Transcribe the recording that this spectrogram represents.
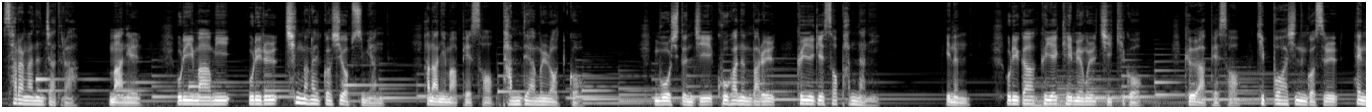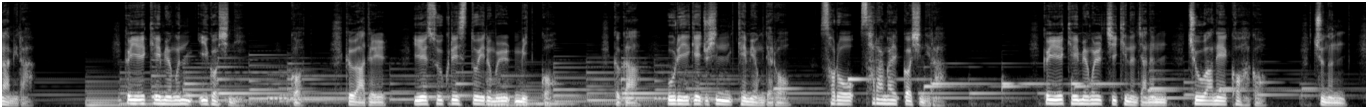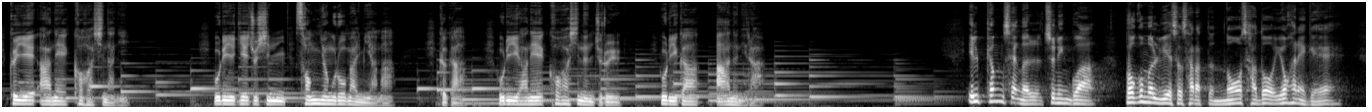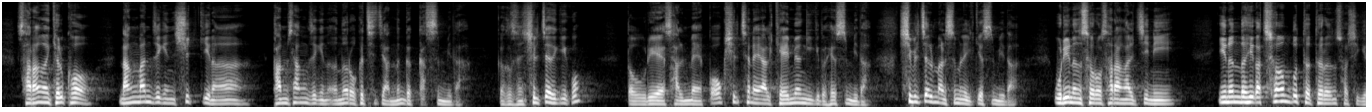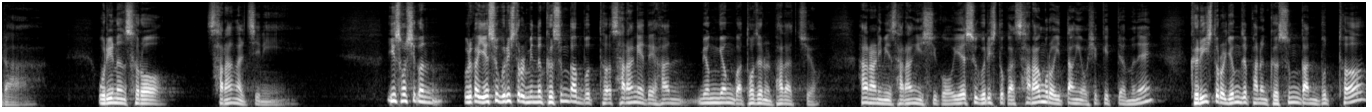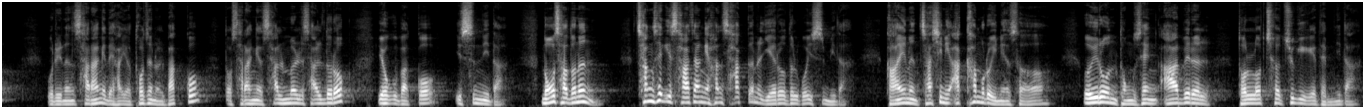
사랑하는 자들아, 만일 우리 마음이 우리를 책망할 것이 없으면 하나님 앞에서 담대함을 얻고 무엇이든지 구하는 바를 그에게서 받나니 이는 우리가 그의 계명을 지키고 그 앞에서 기뻐하시는 것을 행함이라. 그의 계명은 이것이니 곧 그 아들 예수 그리스도 이름을 믿고 그가 우리에게 주신 계명대로 서로 사랑할 것이니라. 그의 계명을 지키는 자는 주 안에 거하고 주는 그의 안에 거하시나니 우리에게 주신 성령으로 말미암아 그가 우리 안에 거하시는 줄을 우리가 아느니라. 일평생을 주님과 복음을 위해서 살았던 노사도 요한에게 사랑은 결코 낭만적인 쉽기나 감상적인 언어로 그치지 않는 것 같습니다. 그것은 실제적이고 또 우리의 삶에 꼭 실천해야 할 계명이기도 했습니다. 11절 말씀을 읽겠습니다. 우리는 서로 사랑할지니 이는 너희가 처음부터 들은 소식이라. 우리는 서로 사랑할지니 이 소식은 우리가 예수 그리스도를 믿는 그 순간부터 사랑에 대한 명령과 도전을 받았죠. 하나님이 사랑이시고 예수 그리스도가 사랑으로 이 땅에 오셨기 때문에 그리스도를 영접하는 그 순간부터 우리는 사랑에 대하여 도전을 받고 또 사랑의 삶을 살도록 요구받고 있습니다. 노사도는 창세기 4장의 한 사건을 예로 들고 있습니다. 가인은 자신이 악함으로 인해서 의로운 동생 아벨을 돌로 쳐 죽이게 됩니다.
